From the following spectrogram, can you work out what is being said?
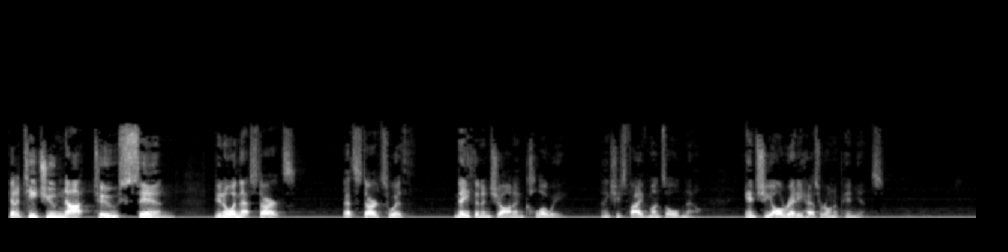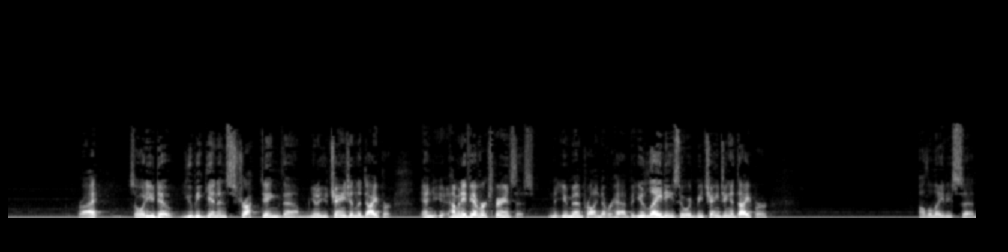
Got to teach you not to sin. Do you know when that starts? That starts with Nathan and Sean and Chloe. I think she's five months old now. And she already has her own opinions. Right? So what do you do? You begin instructing them. You know, you change in the diaper. And you, how many of you ever experienced this? You men probably never had, but you ladies who would be changing a diaper, all the ladies said,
